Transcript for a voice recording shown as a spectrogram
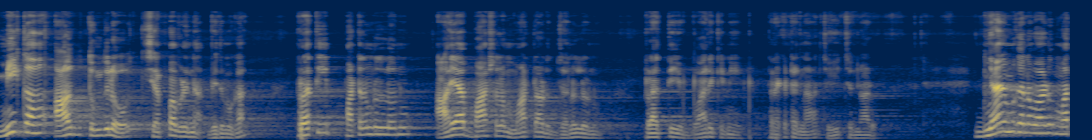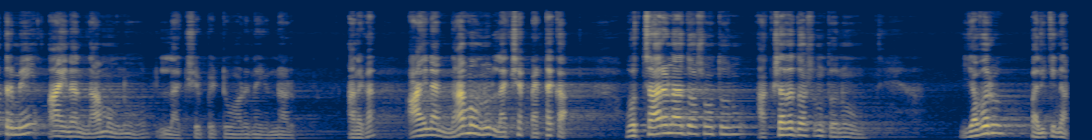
మీక ఆరు తొమ్మిదిలో చెప్పబడిన విధముగా ప్రతి పట్టణంలోనూ ఆయా భాషలు మాట్లాడు జనులను ప్రతి వారికి ప్రకటన చేయుచున్నాడు. జ్ఞానము గలవాడు మాత్రమే ఆయన నామమును లక్ష్య పెట్టువాడునై ఉన్నాడు. అనగా ఆయన నామమును లక్ష్య పెట్టక ఉచ్చారణ దోషంతోనూ అక్షర దోషంతోనూ ఎవరు పలికినా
